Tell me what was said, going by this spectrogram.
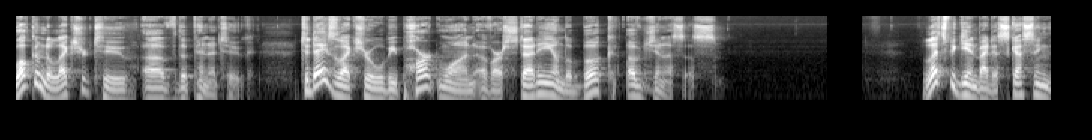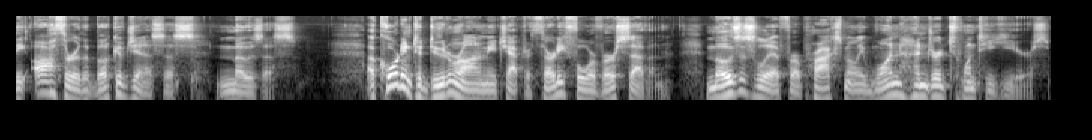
Welcome to Lecture 2 of the Pentateuch. Today's lecture will be part 1 of our study on the book of Genesis. Let's begin by discussing the author of the book of Genesis, Moses. According to Deuteronomy chapter 34 verse 7, Moses lived for approximately 120 years.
